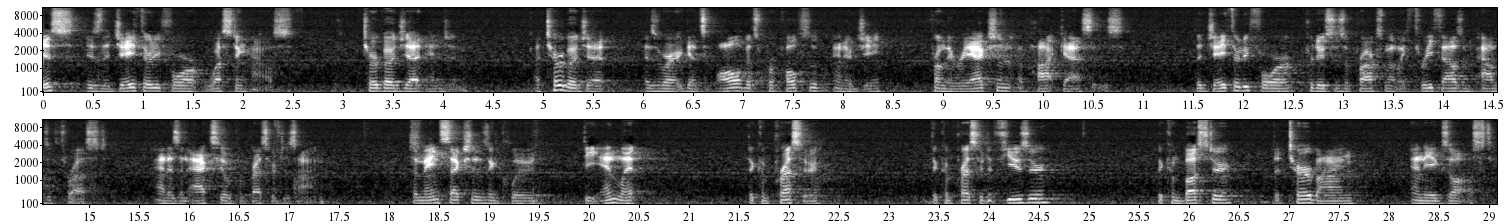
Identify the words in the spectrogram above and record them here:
This is the J34 Westinghouse turbojet engine. A turbojet is where it gets all of its propulsive energy from the reaction of hot gases. The J34 produces approximately 3,000 pounds of thrust and is an axial compressor design. The main sections include the inlet, the compressor, the compressor diffuser, the combustor, the turbine, and the exhaust.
